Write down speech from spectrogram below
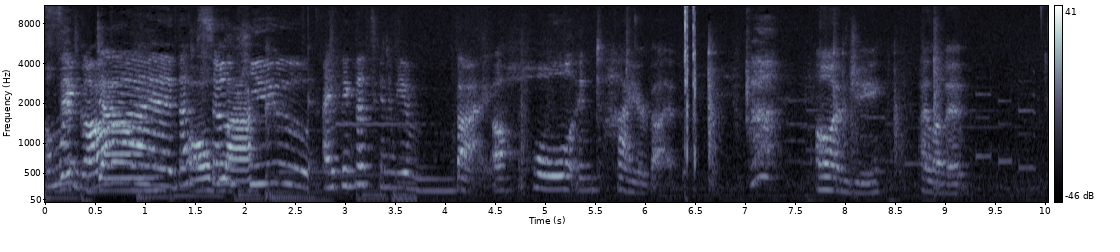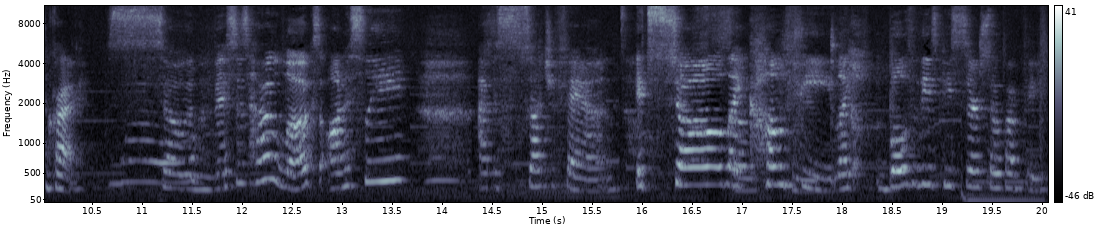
Oh my god, down, that's all so black. cute. I think that's gonna be a vibe. A whole entire vibe. OMG. I love it. Okay. So this is how it looks. Honestly, I'm such a fan. It's so, like comfy. cute. Like both of these pieces are so comfy.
